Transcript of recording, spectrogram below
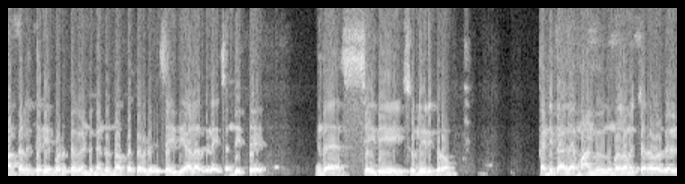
மக்களுக்கு தெரியப்படுத்த வேண்டும் என்ற நோக்கத்தோடு செய்தியாளர்களை சந்தித்து இந்த செய்தியை சொல்லியிருக்கிறோம். கண்டிப்பாக மாண்புமிகு முதலமைச்சர் அவர்கள்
